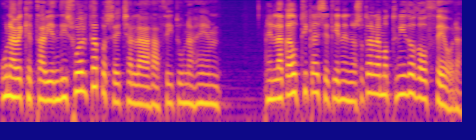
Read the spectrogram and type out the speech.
Una vez que está bien disuelta, pues se echan las aceitunas en, en la cáustica y se tiene, nosotros la hemos tenido 12 horas.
